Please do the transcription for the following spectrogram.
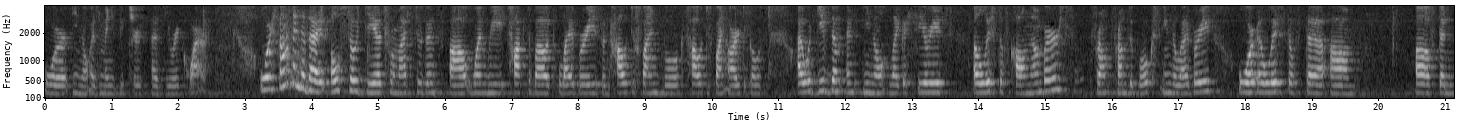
or you know as many pictures as you require. Or something that I also did for my students uh, when we talked about libraries and how to find books, how to find articles, I would give them, an, you know, like a series a list of call numbers from, from the books in the library or a list of the um, of the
